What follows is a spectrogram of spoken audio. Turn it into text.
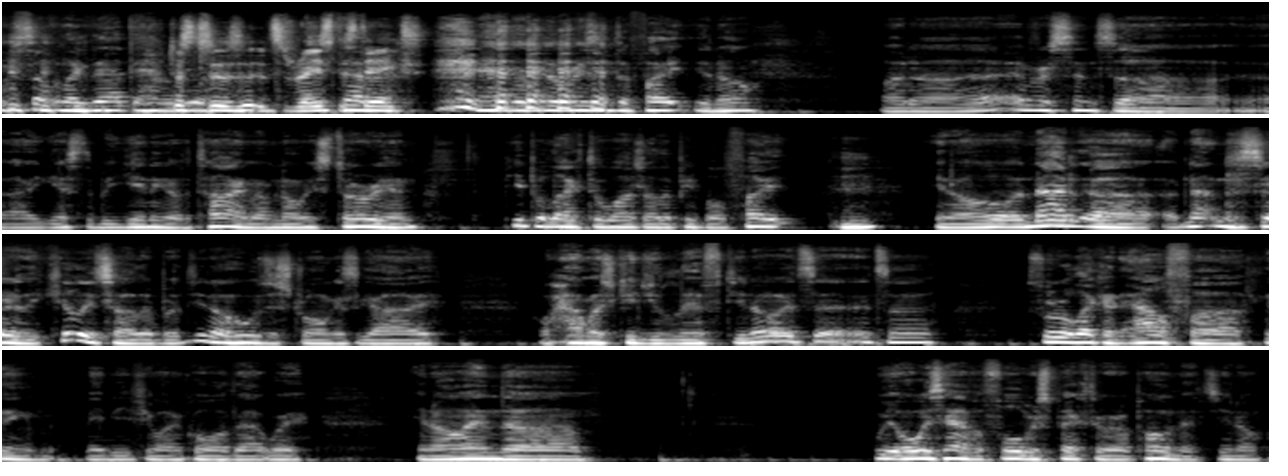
or something like that. They have Just real- to it's raise the have a- stakes. they have a real reason to fight, you know. But uh, ever since, uh, I guess, the beginning of time, I'm no historian. People like to watch other people fight. You know, not uh, not necessarily kill each other, but you know, who's the strongest guy, or how much could you lift? You know, it's a it's a sort of like an alpha thing, maybe if you want to call it that way. You know, and uh, we always have a full respect to our opponents. You know,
